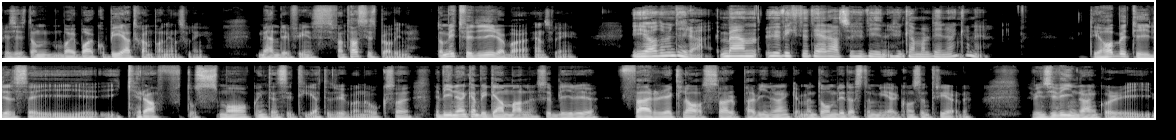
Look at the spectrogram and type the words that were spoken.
Precis, de har ju bara kopierat champagne än så länge. Men det finns fantastiskt bra viner. De är för dyra bara än så länge. Ja, de är dyra. Men hur viktigt är det alltså hur, vin, hur gammal vinrankan är? det har betydelse i, i kraft och smak och intensitet i druvan. Också, när vinrankan kan bli gammal så blir det färre klasar per vinranka, men de blir desto mer koncentrerade. Det finns ju vinrankor i,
